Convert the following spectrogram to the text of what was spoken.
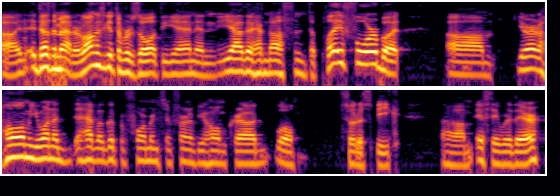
uh, it, doesn't matter as long as you get the result at the end. And yeah, they have nothing to play for, but um, you're at home. You want to have a good performance in front of your home crowd. Well, so to speak, um, if they were there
